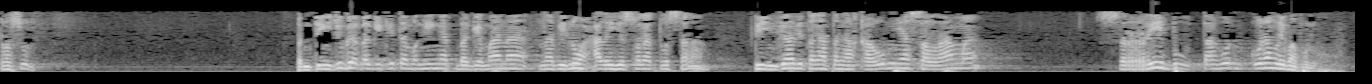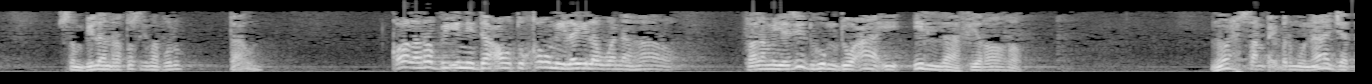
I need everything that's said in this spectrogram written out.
rasul. Penting juga bagi kita mengingat bagaimana Nabi Nuh alaihi salatu wassalam tinggal di tengah-tengah kaumnya selama seribu tahun kurang lima puluh. Sembilan ratus lima puluh tahun. Qala rabbi ini da'autu qaumi laila wa nahara. Falam yazidhum du'ai illa firara. Nuh sampai bermunajat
